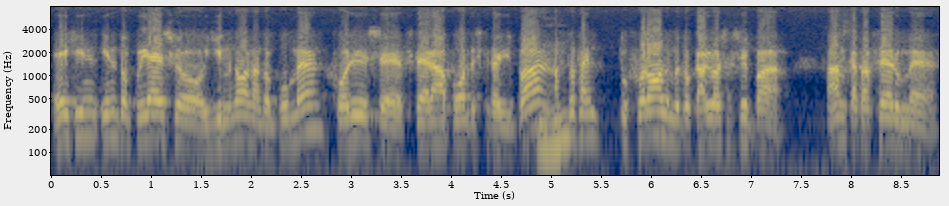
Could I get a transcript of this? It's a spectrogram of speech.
Έχει, είναι το πλαίσιο γυμνό να το πούμε, χωρίς ε, φτερά, πόρτες κτλ. mm Αυτό θα είναι του χρόνου με το καλό σας είπα αν καταφέρουμε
